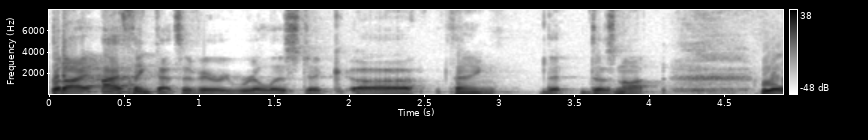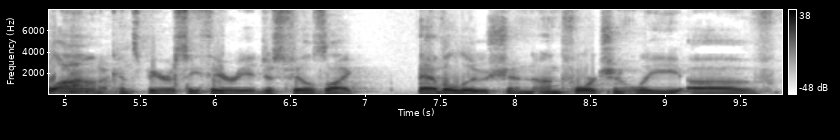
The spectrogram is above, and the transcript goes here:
but I I think that's a very realistic uh, thing that does not rely on a conspiracy theory. It just feels like evolution, unfortunately, of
